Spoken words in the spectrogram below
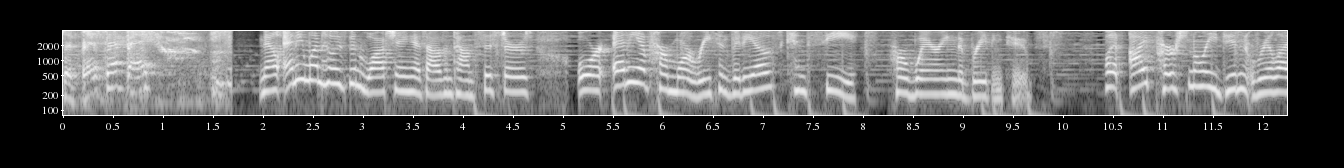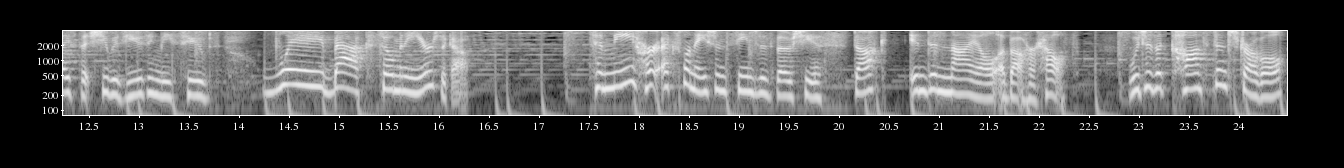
Back, back. Now, anyone who has been watching A Thousand Pound Sisters or any of her more recent videos can see her wearing the breathing tubes. But I personally didn't realize that she was using these tubes way back so many years ago. To me, her explanation seems as though she is stuck in denial about her health, which is a constant struggle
